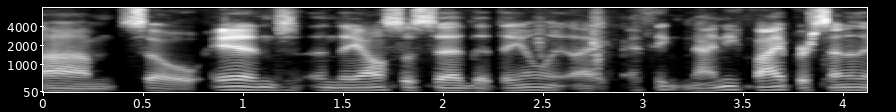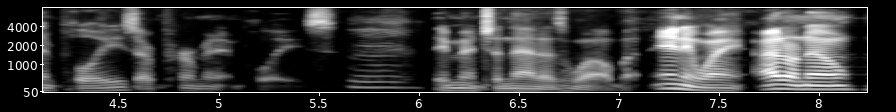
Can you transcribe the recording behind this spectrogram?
Um, so, and and they also said that they only like I think ninety five percent of the employees are permanent employees. Mm. They mentioned that as well. But anyway, I don't know.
